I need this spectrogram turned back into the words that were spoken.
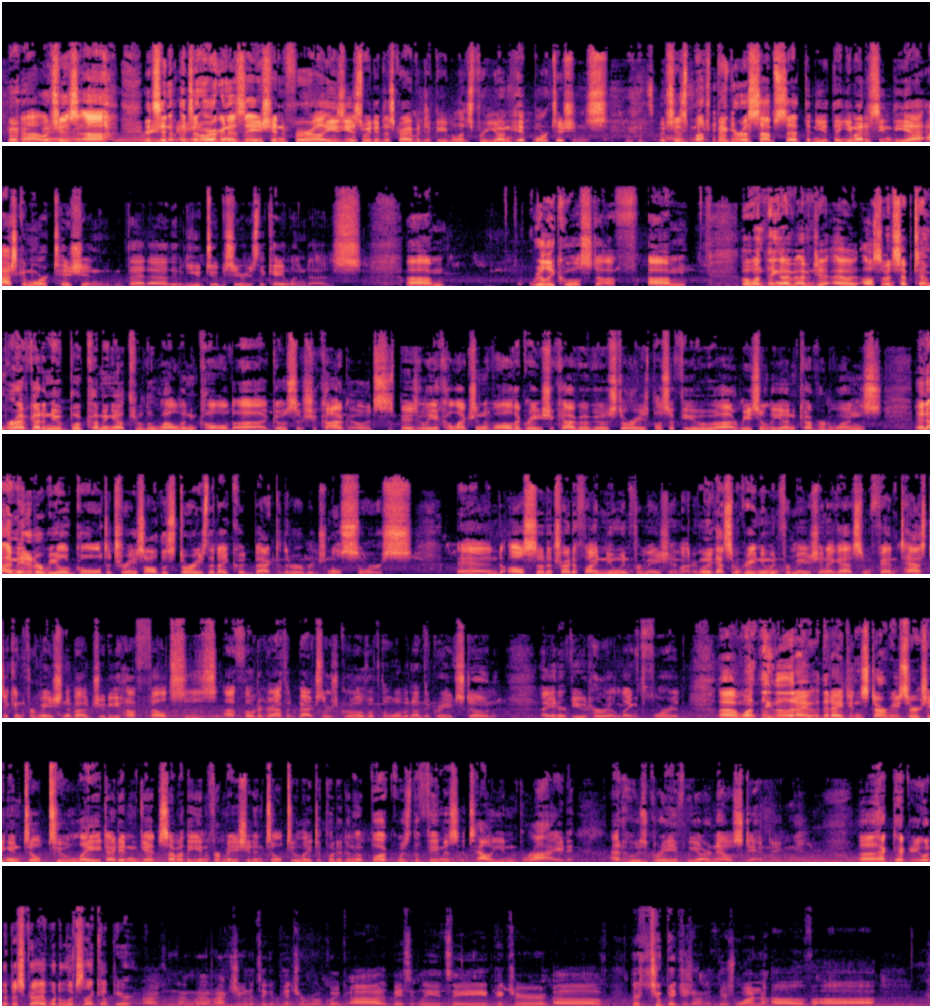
Uh, which is uh, it's an it's an organization for uh, easiest way to describe it to people. It's for young hip morticians, which is much bigger a subset than you think. You might have seen the uh, Ask a Mortician that uh, YouTube series that Caitlin does. Um, really cool stuff. Um, but one thing I've, I'm ju- uh, also in September, I've got a new book coming out through Llewellyn called uh, Ghosts of Chicago. It's basically a collection of all the great Chicago ghost stories, plus a few uh, recently uncovered ones. And I made it a real goal to trace all the stories that I could back to their original source. And also to try to find new information about her. I mean, we got some great new information. I got some fantastic information about Judy Huff Feltz's uh, photograph at Bachelor's Grove of the woman on the gravestone. I interviewed her at length for it. Uh, one thing though that I that I didn't start researching until too late, I didn't get some of the information until too late to put it in the book, was the famous Italian bride at whose grave we are now standing. Uh, Hector, Hector, you want to describe what it looks like up here? I can- I'm, I'm actually going to take a picture real quick. Uh, basically, it's a picture of. There's two pictures on it. There's one of uh,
